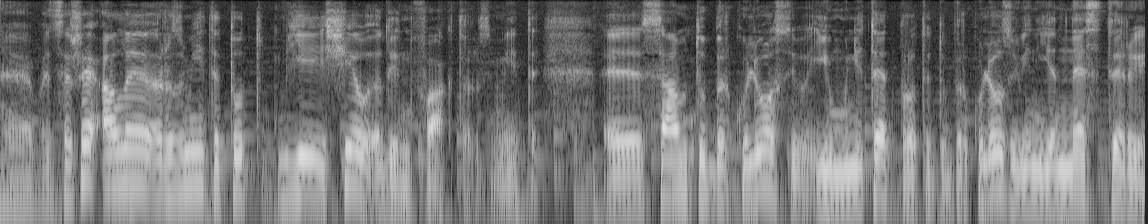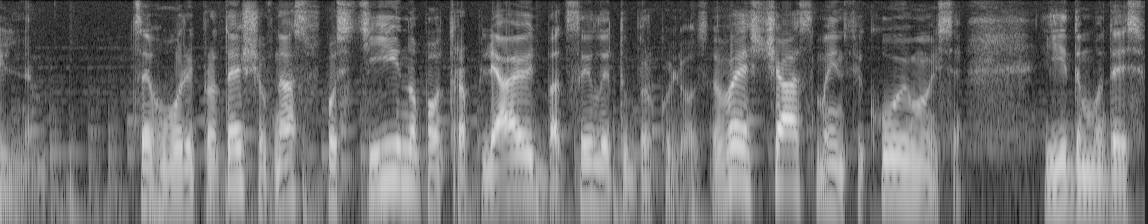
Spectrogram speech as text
ВЦЖ, БЦЖ, але розумієте, тут є ще один фактор. розумієте, е, Сам туберкульоз і імунітет проти туберкульозу він є нестерильним. Це говорить про те, що в нас постійно потрапляють бацили туберкульозу. Весь час ми інфікуємося, їдемо десь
